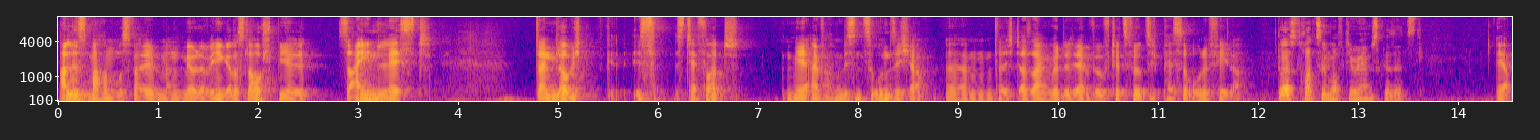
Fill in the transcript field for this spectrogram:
alles machen muss, weil man mehr oder weniger das Laufspiel sein lässt, dann glaube ich, ist Stafford mir einfach ein bisschen zu unsicher, ähm, dass ich da sagen würde, der wirft jetzt 40 Pässe ohne Fehler. Du hast trotzdem auf die Rams gesetzt. Ja.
